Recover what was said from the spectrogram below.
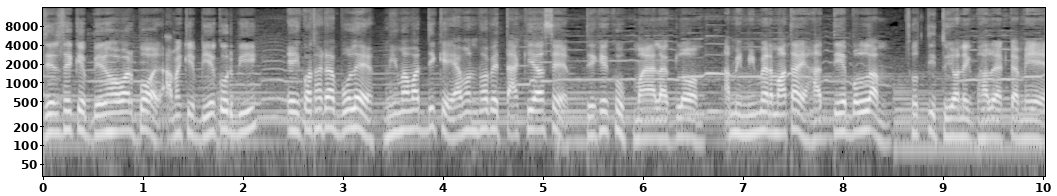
জেল থেকে বের হওয়ার পর আমাকে বিয়ে করবি? এই কথাটা বলে মিম আমার দিকে এমন ভাবে তাকিয়ে আছে, দেখে খুব মায়া লাগল। আমি মিমের মাথায় হাত দিয়ে বললাম, সত্যি, তুই অনেক ভালো একটা মেয়ে।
